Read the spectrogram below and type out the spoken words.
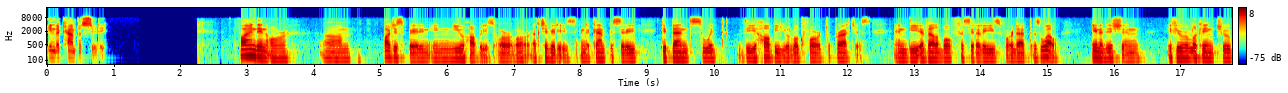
in the campus city? finding or um, participating in new hobbies or, or activities in the campus city depends with the hobby you look forward to practice and the available facilities for that as well. In addition, if you're looking to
